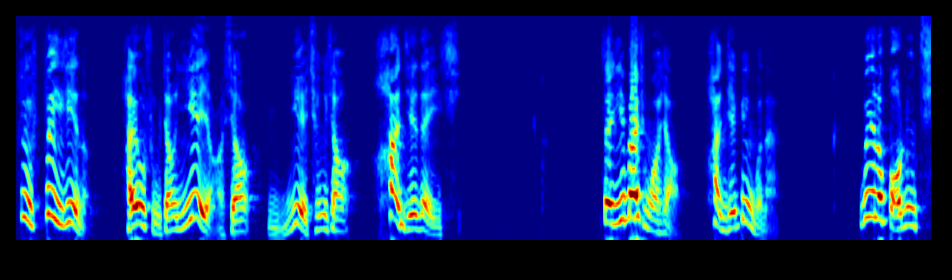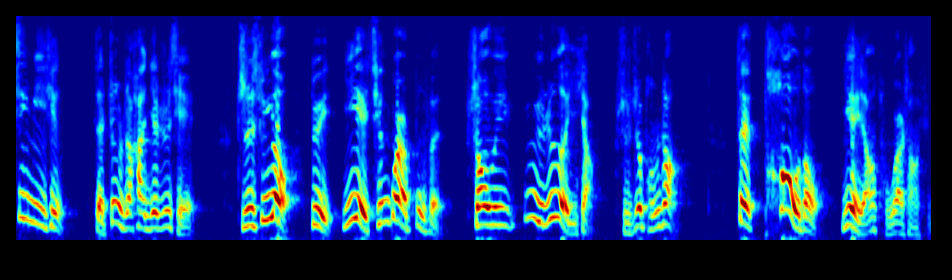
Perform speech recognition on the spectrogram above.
最费劲的还有属将液氧箱与液氢箱焊接在一起。在一般情况下，焊接并不难。为了保证气密性，在正式焊接之前，只需要对液氢罐部分稍微预热一下，使之膨胀，再套到液氧储罐上去，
